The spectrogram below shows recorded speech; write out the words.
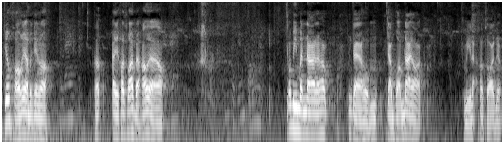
นชิ้นของเนี่ยเป็นไงเนาะเขาไอ้ข้าวซอยแบบเขาเนี่ยเนาะก็มีมานานนะครับตั้งแต่ผมจำความได้ก็มีละข้าวซอยเนี่ย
